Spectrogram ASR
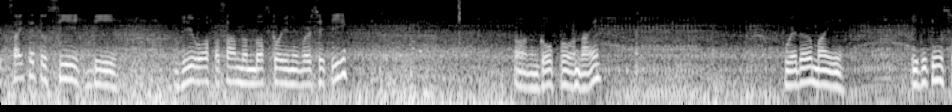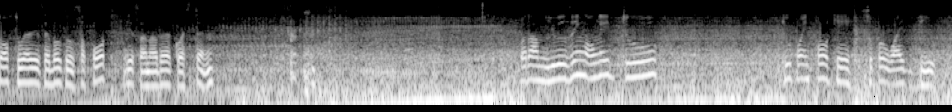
excited to see the view of Assam Don Bosco University on GoPro 9 whether my editing software is able to support is another question. But I'm using only two 2.4k super wide view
